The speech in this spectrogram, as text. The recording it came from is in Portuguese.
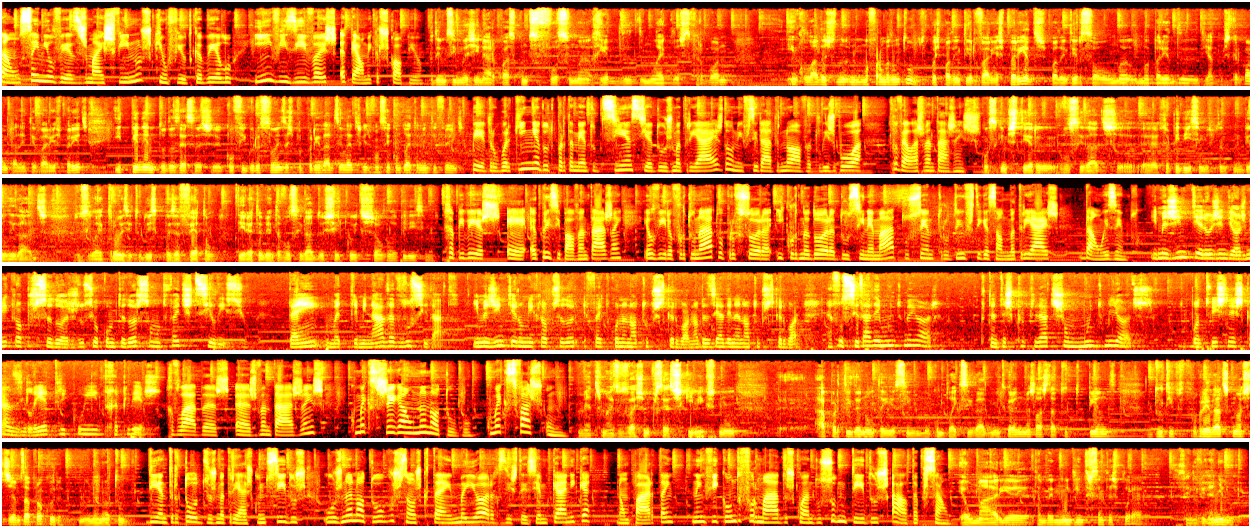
São 100 mil vezes mais finos que um fio de cabelo e invisíveis até ao microscópio. Podemos imaginar quase como se fosse uma rede de, moléculas de carbono enroladas numa forma de um tubo. Depois podem ter várias paredes, podem ter só uma, uma parede de, átomos de carbono, podem ter várias paredes e dependendo de todas essas eh, configurações, as propriedades elétricas vão ser completamente diferentes. Pedro Barquinha, do Departamento de Ciência dos Materiais da Universidade Nova de Lisboa, revela as vantagens. Conseguimos ter velocidades eh, rapidíssimas, portanto, mobilidades dos elétrons e tudo isso que depois afetam diretamente a velocidade dos circuitos são rapidíssimas. Rapidez é a principal vantagem. Elvira Fortunato, a professora e coordenadora do Cinemat, do Centro de Investigação de Materiais, dá um exemplo. Imagine ter hoje em dia os microprocessadores do seu computador são feitos de silício. Têm uma determinada velocidade. Imagine ter um microprocessador feito com nanotubos de carbono, baseado em nanotubos de carbono. A velocidade é muito maior. Portanto, as propriedades são muito melhores do ponto de vista, neste caso, elétrico e de rapidez. Reveladas as vantagens, como é que se chega a um nanotubo? Como é que se faz um? Métodos mais usuais são processos químicos que não, à partida não têm assim uma complexidade muito grande, mas lá está, tudo depende do tipo de propriedades que nós estejamos à procura no nanotubo. De entre todos os materiais conhecidos, os nanotubos são os que têm maior resistência mecânica, não partem nem ficam deformados quando submetidos a alta pressão. É uma área também muito interessante a explorar, sem dúvida nenhuma.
